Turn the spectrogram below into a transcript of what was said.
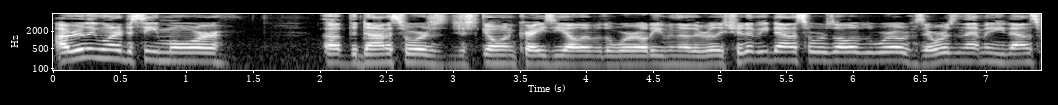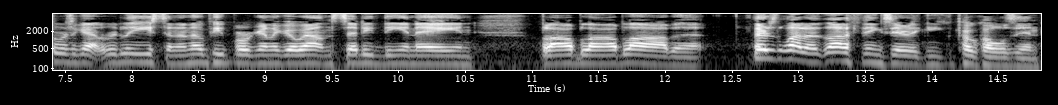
I really wanted to see more of the dinosaurs just going crazy all over the world, even though there really shouldn't be dinosaurs all over the world because there wasn't that many dinosaurs that got released. And I know people are going to go out and study DNA and blah blah blah, but there's a lot of a lot of things there that you can poke holes in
